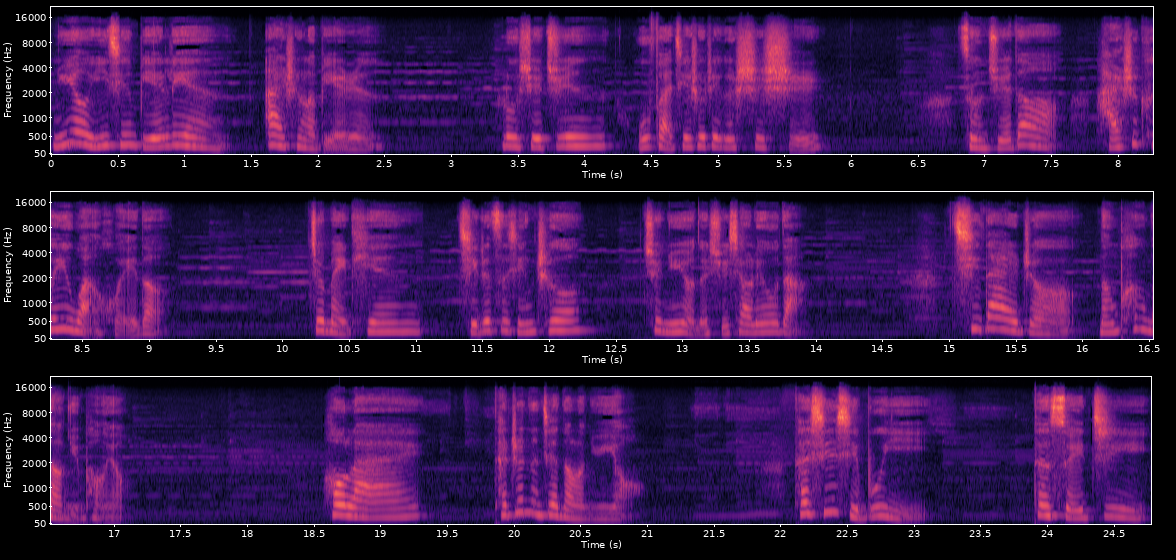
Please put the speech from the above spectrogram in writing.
女友移情别恋，爱上了别人，陆学军无法接受这个事实，总觉得还是可以挽回的，就每天骑着自行车去女友的学校溜达，期待着能碰到女朋友。后来，他真的见到了女友，他欣喜不已，但随即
